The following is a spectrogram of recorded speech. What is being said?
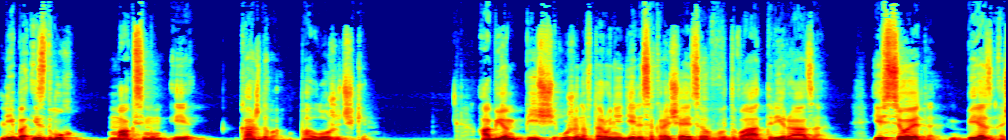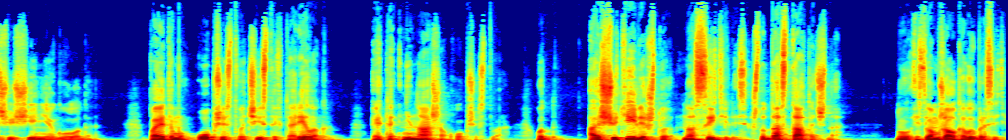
либо из двух максимум и каждого по ложечке. Объем пищи уже на второй неделе сокращается в 2-3 раза. И все это без ощущения голода. Поэтому общество чистых тарелок – это не наше общество. Вот ощутили, что насытились, что достаточно. Ну, если вам жалко выбросить,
